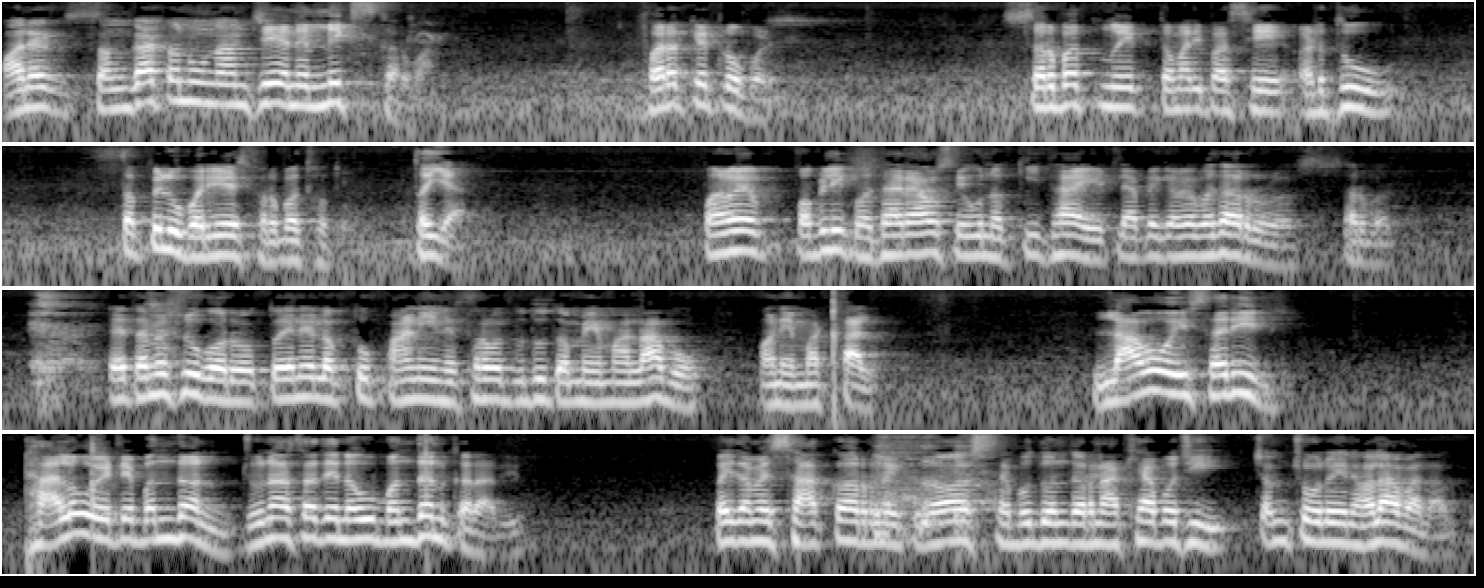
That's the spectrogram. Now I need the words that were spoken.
અને સંગાતોનું નામ છે, એને મિક્સ કરવાનું. ફરક કેટલો પડે? શરબતનું એક તમારી પાસે અડધું તપેલું ભરીને શરબત હતું. તૈયાર. પણ હવે પબ્લિક વધારે આવશે એવું નક્કી થાય એટલે આપણે કે હવે વધારો રસ શરબત એટલે તમે શું કરો? તો એને લગતું પાણી અને શરબત બધું તમે એમાં લાવો અને એમાં ઠાલો. લાવો એ શરીર. ઠાલો એટલે બંધન. જૂના સાથે નવું બંધન કરાવ્યું. પછી તમે સાકર ને રસ ને બધું અંદર નાખ્યા પછી ચમચો લઈને હલાવવા લાગો.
